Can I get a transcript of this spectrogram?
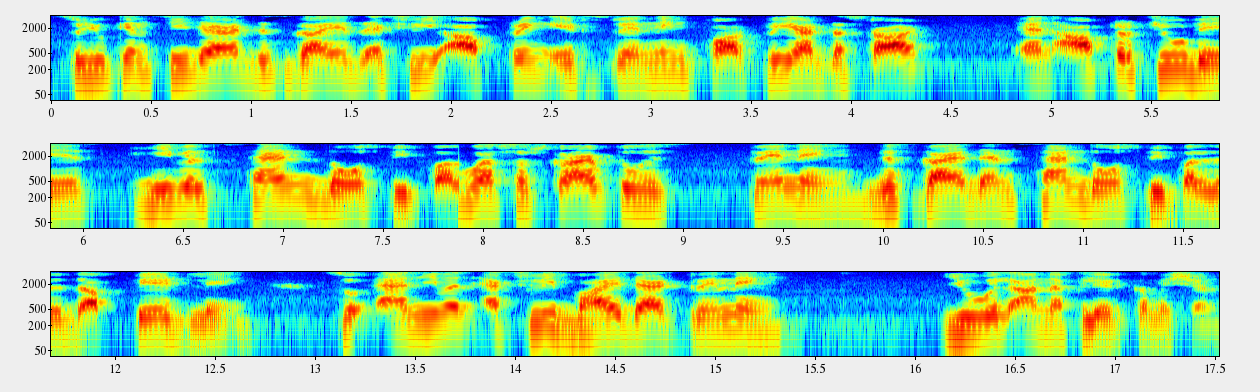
so you can see that this guy is actually offering its training for free at the start. And after a few days he will send those people who have subscribed to his training this guy then send those people with a paid link. So anyone actually buy that training you will earn affiliate commission.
